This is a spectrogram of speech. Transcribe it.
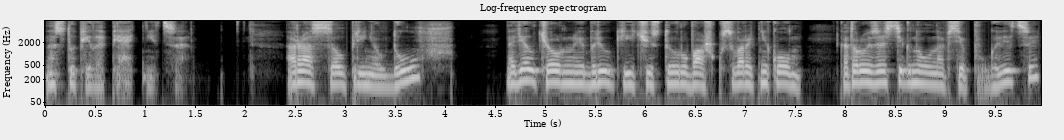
наступила пятница. Рассел принял душ, надел черные брюки и чистую рубашку с воротником, которую застегнул на все пуговицы,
